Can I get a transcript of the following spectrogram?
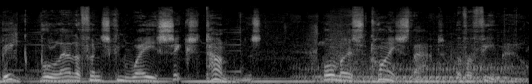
Big bull elephants can weigh six tons, almost twice that of a female.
